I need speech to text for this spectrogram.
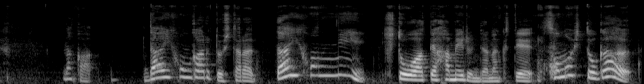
なんか台本があるとしたら台本に人を当てはめるんじゃなくてその人が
